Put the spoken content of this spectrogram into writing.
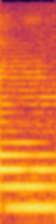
and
